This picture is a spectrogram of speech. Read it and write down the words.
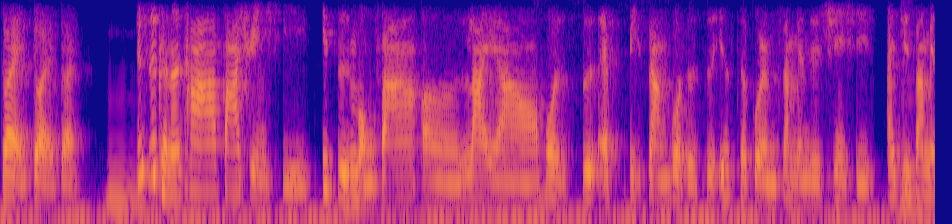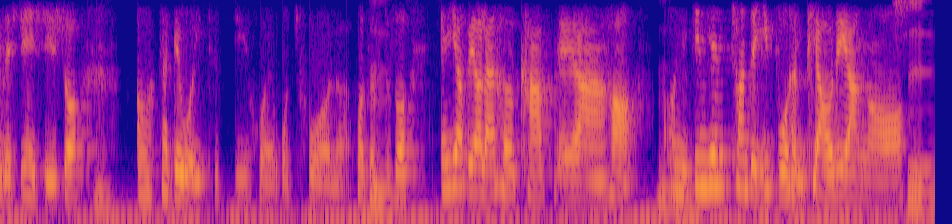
对对对，嗯，就是可能他发讯息，一直猛发、嗯、呃 Line 啊，或者是 FB 上，或者是 Instagram 上面的讯息、嗯、IG 上面的讯息，说，嗯、哦，再给我一次机会，我错了，或者是说，哎、嗯，要不要来喝咖啡啊？哈，哦，你今天穿的衣服很漂亮哦。是。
